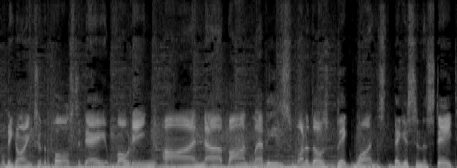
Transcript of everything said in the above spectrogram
will be going to the polls today, voting on uh, bond levies, one of those big ones, the biggest in the state.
